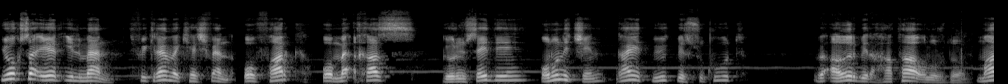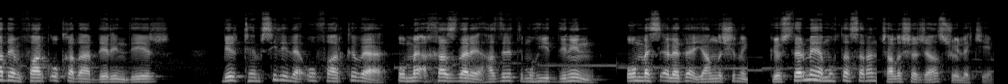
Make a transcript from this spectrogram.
Yoksa eğer ilmen, fikren ve keşfen o fark, o mehaz görünseydi, onun için gayet büyük bir sukut ve ağır bir hata olurdu. Madem fark o kadar derindir, bir temsil ile o farkı ve o mehazları Hazreti Muhyiddin'in o meselede yanlışını göstermeye muhtasaran çalışacağız şöyle ki.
